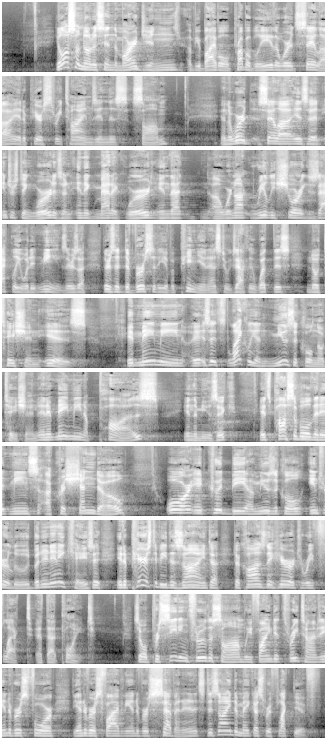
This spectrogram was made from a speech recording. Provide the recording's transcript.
You'll also notice in the margins of your Bible, probably, the word Selah. It appears three times in this psalm. And the word Selah is an interesting word. It's an enigmatic word in that uh, we're not really sure exactly what it means. There's a, there's a diversity of opinion as to exactly what this notation is. It may mean, it's likely a musical notation, and it may mean a pause in the music. It's possible that it means a crescendo, or it could be a musical interlude. But in any case, it, it appears to be designed to, to cause the hearer to reflect at that point. So, proceeding through the psalm, we find it three times the end of verse 4, the end of verse 5, and the end of verse 7. And it's designed to make us reflective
